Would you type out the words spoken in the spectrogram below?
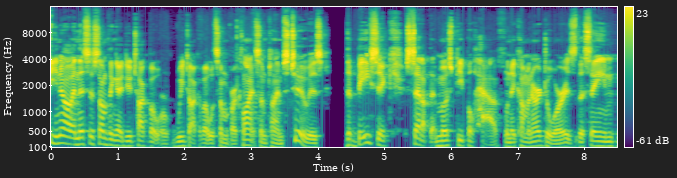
You know, and this is something I do talk about, or we talk about with some of our clients sometimes too, is the basic setup that most people have when they come in our door is the same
